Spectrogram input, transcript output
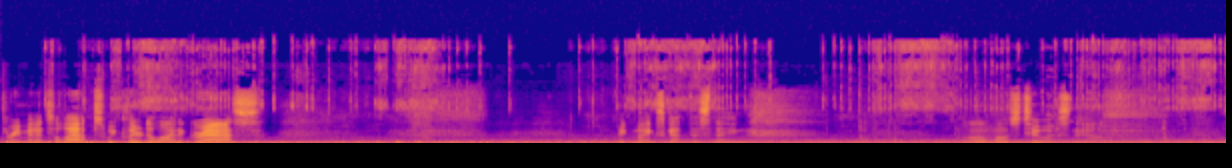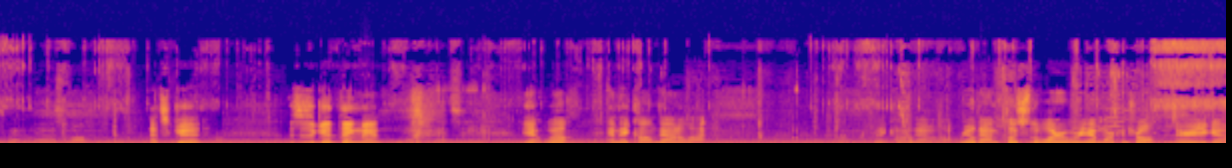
three minutes elapsed. We cleared the line of grass. Big Mike's got this thing almost to us now. That's good. This is a good thing, man. Yeah, well, and they calm down a lot. They calm down a lot. Reel down close to the water where you have more control. There you go.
